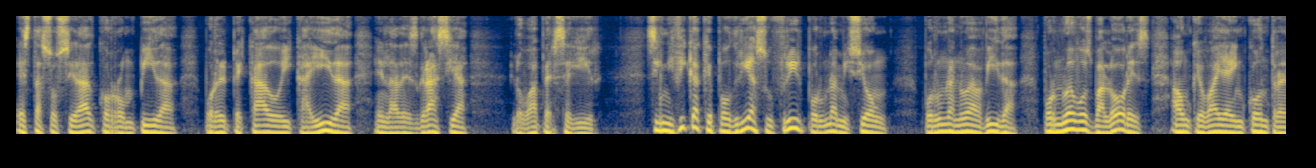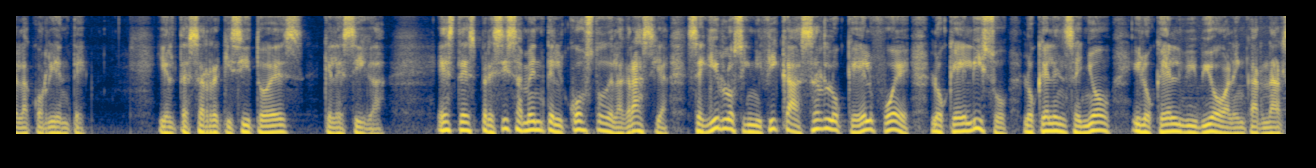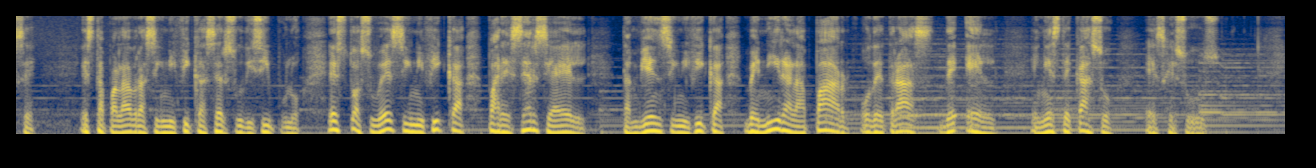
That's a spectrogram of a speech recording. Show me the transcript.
Esta sociedad corrompida por el pecado y caída en la desgracia lo va a perseguir. Significa que podría sufrir por una misión, por una nueva vida, por nuevos valores, aunque vaya en contra de la corriente. Y el tercer requisito es que le siga. Este es precisamente el costo de la gracia. Seguirlo significa hacer lo que Él fue, lo que Él hizo, lo que Él enseñó y lo que Él vivió al encarnarse. Esta palabra significa ser su discípulo. Esto a su vez significa parecerse a Él. También significa venir a la par o detrás de Él. En este caso es Jesús.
